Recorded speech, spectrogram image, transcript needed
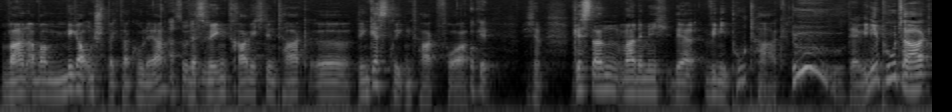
waren aber mega unspektakulär. Ach so, deswegen trage ich den Tag, äh, den gestrigen Tag vor. Okay. Hab, gestern war nämlich der Winnie Pooh-Tag. Der Winnie Pooh-Tag.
